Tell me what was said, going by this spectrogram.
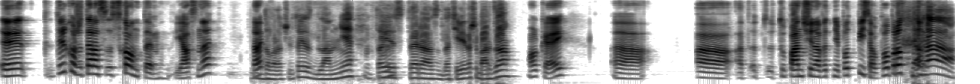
E, T- Tylko, że teraz z kątem, jasne? Tak? Dobra, czyli to jest dla mnie, to Mhm. jest teraz dla ciebie, proszę bardzo. Okej. A, a, a t- t- tu pan się nawet nie podpisał. Po prostu. Haha,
